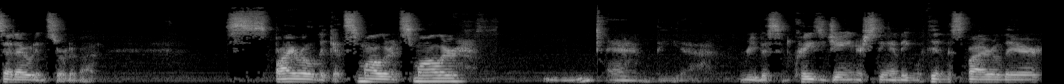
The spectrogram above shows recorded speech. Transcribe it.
set out in sort of a spiral that gets smaller and smaller. And the uh, Rebus and Crazy Jane are standing within the spiral there.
